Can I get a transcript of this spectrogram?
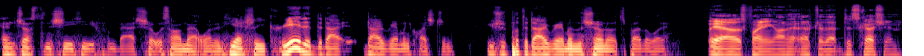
and Justin Sheehy from Basho was on that one, and he actually created the di- diagram in question. You should put the diagram in the show notes, by the way. Yeah, I was planning on it after that discussion.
